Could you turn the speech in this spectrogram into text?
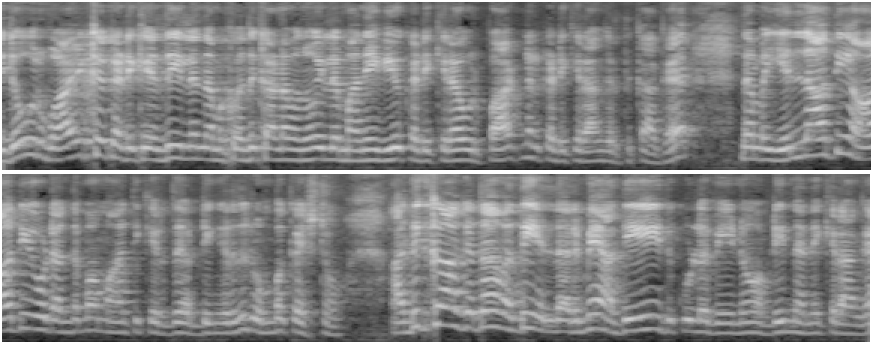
ஏதோ ஒரு வாழ்க்கை கிடைக்கிறது இல்லை நமக்கு வந்து கணவனோ இல்லை மனைவியோ கிடைக்கிறா ஒரு பார்ட்னர் கிடைக்கிறாங்கிறதுக்காக நம்ம எல்லாத்தையும் ஆதியோட அந்தமாக மாற்றிக்கிறது அப்படிங்கிறது ரொம்ப கஷ்டம். அதுக்காக தான் வந்து எல்லாருமே அதே இதுக்குள்ளே வேணும் அப்படின்னு நினைக்கிறாங்க.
